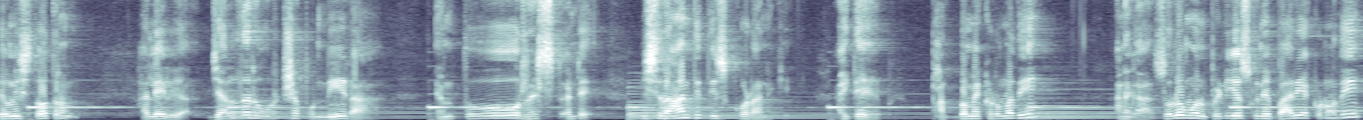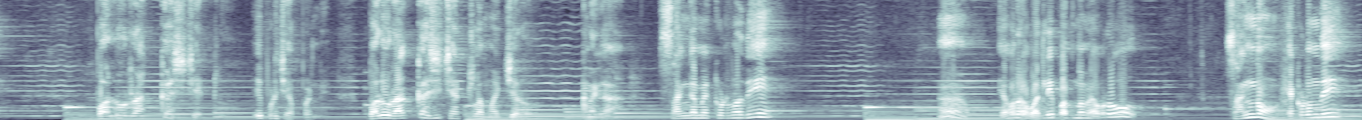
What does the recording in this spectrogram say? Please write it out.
దేవుని స్తోత్రం హలేలుయ జల్దరు వృక్షపు నీడ ఎంతో రెస్ట్ అంటే విశ్రాంతి తీసుకోవడానికి. అయితే పద్మం ఎక్కడున్నది? అనగా సొలోమోను పెళ్ళి చేసుకునే భార్య ఎక్కడున్నది? బలు రక్కసి చెట్లు. ఇప్పుడు చెప్పండి. బలు రక్కసి చెట్ల మధ్యలో అనగా సంఘం ఎక్కడున్నది? ఎవరు? వల్లి పద్మం ఎవరు? సంఘం ఎక్కడుంది?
